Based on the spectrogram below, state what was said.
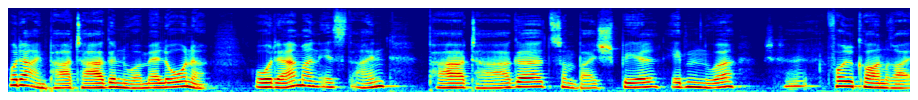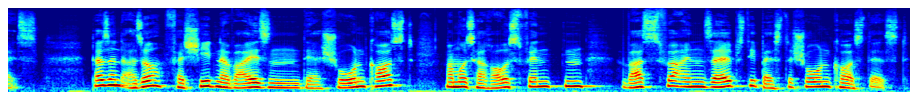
oder ein paar Tage nur Melone oder man isst ein paar Tage zum Beispiel eben nur Vollkornreis. Da sind also verschiedene Weisen der Schonkost. Man muss herausfinden, was für einen selbst die beste Schonkost ist.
